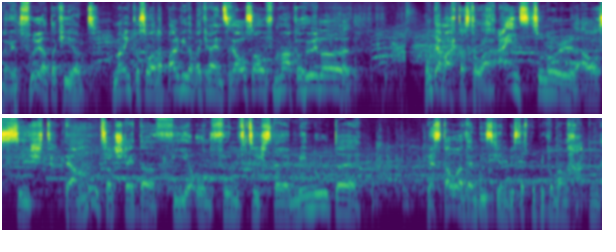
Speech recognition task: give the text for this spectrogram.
Da wird früh attackiert. Marinko Sorda, Ball wieder bei Kreinz, raus auf Marco Hödel. Und er macht das Tor. 1 zu 0 aus Sicht der Mozartstädter. 54. Minute. Es dauert ein bisschen, bis das Publikum am Haken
